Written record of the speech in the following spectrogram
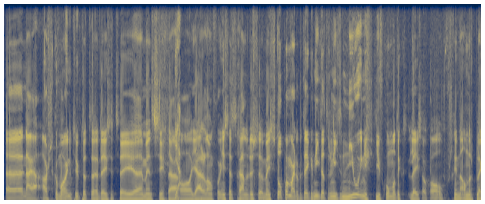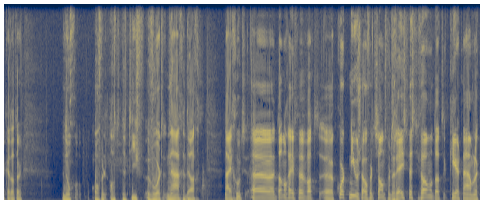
Eh, nou ja, hartstikke mooi natuurlijk dat eh, deze twee eh, mensen zich daar Ja. al jarenlang voor inzetten. Ze gaan er dus mee stoppen, maar dat betekent niet dat er niet een nieuw initiatief komt. Want ik lees ook al op verschillende andere plekken dat er nog over een alternatief wordt nagedacht. Nou ja, goed. dan nog even wat kort nieuws over het Zandvoort Race Festival. Want dat keert namelijk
